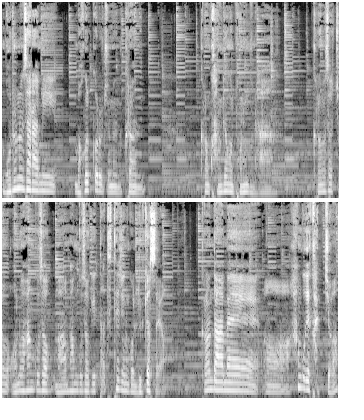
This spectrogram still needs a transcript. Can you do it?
모르는 사람이 먹을 거를 주는 그런 그런 광경을 보는구나. 그러면서 좀 어느 한 구석 마음 한 구석이 따뜻해지는 걸 느꼈어요. 그런 다음에 어, 한국에 갔죠.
